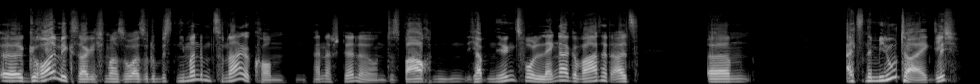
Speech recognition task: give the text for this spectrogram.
äh, geräumig, sage ich mal so. Also du bist niemandem zu nahe gekommen, an keiner Stelle. Und es war auch, ich habe nirgendwo länger gewartet als, ähm, als eine Minute eigentlich.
